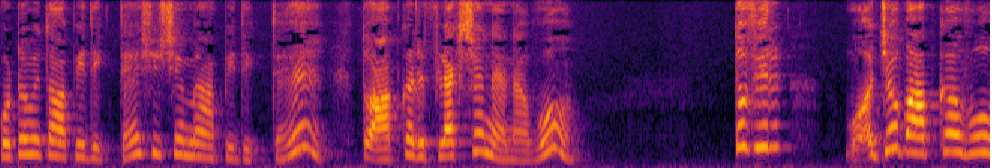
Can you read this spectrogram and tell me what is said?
फ़ोटो में तो आप ही दिखते हैं, शीशे में आप ही दिखते हैं। तो आपका रिफ्लेक्शन है ना वो? तो फिर जब आपका वो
